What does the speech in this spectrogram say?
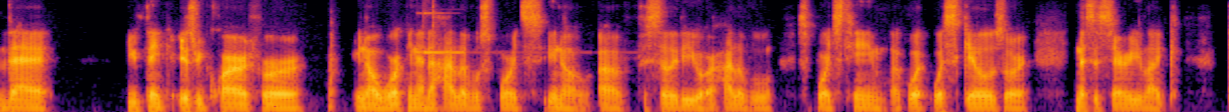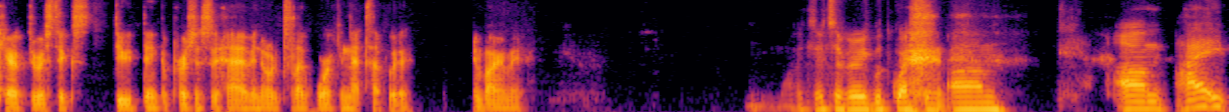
that you think is required for you know working at a high level sports you know uh, facility or high level sports team like what what skills or necessary like characteristics do you think a person should have in order to like work in that type of environment? It's, it's a very good question. um, um, I,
